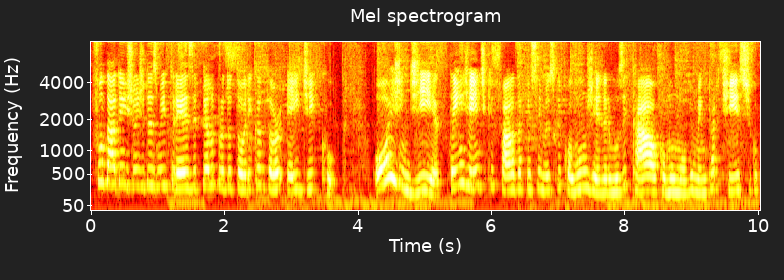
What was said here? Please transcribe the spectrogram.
fundado em junho de 2013 pelo produtor e cantor A.G. Cook. Hoje em dia, tem gente que fala da PC Music como um gênero musical, como um movimento artístico,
